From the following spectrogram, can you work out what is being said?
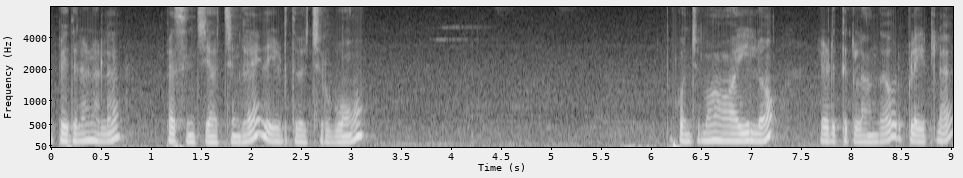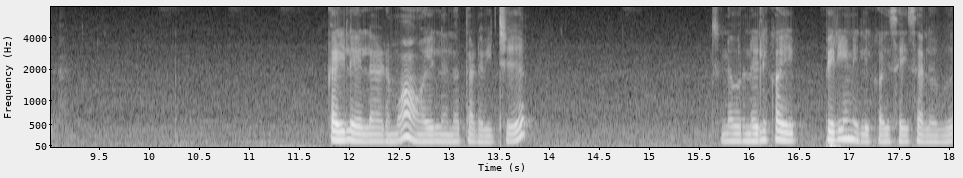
இப்போ இதெல்லாம் நல்லா பிசைஞ்சியாச்சுங்க இதை எடுத்து வச்சுருவோம். கொஞ்சமாக ஆயிலும் எடுத்துக்கலாங்க. ஒரு பிளேட்டில் கையில் எல்லா இடமும் ஆயில் நல்லா தடவிச்சு. சின்ன ஒரு நெல்லிக்காய் பெரிய நெல்லிக்காய் சைஸ் அளவு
